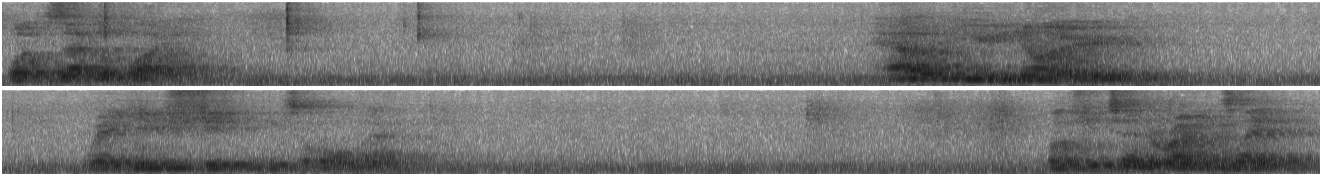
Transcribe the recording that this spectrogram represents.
What does that look like? How do you know where you fit into all that? Well, if you turn to Romans 8,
